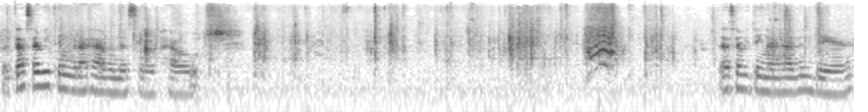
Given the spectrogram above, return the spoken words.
but that's everything that I have in this little pouch. That's everything I have in there.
